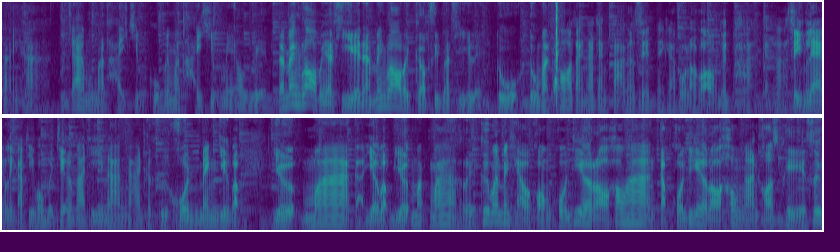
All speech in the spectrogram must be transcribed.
นะไอ้ห่ากูจ้ามึงมาถ่ายคลิปกูไม่มาถ่ายคลิปแมวเวนแล้วแม่งล่อไปนาทีเลยนะแม่งล่อไปเกือบ 10 นาทีเลย ดูดูมันพอแต่งหน้าแต่งตากันเสร็จนะครับพวกเราก็ออกเดินทางกันนะสิ่งแรกเลยครับที่ผมไปเจอมาที่หน้างานก็คือคนแม่งเยอะแบบเยอะมากอะเยอะแบบเยอะมากๆเลย คือมันเป็นแถวของคนที่รอเข้าห้างกับคนที่รอเข้างานคอสเพย์ซึ่ง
